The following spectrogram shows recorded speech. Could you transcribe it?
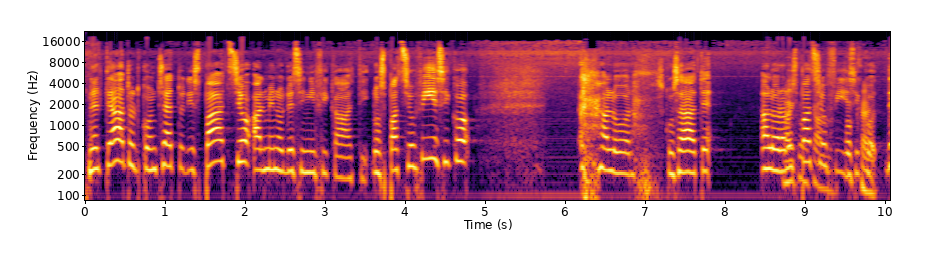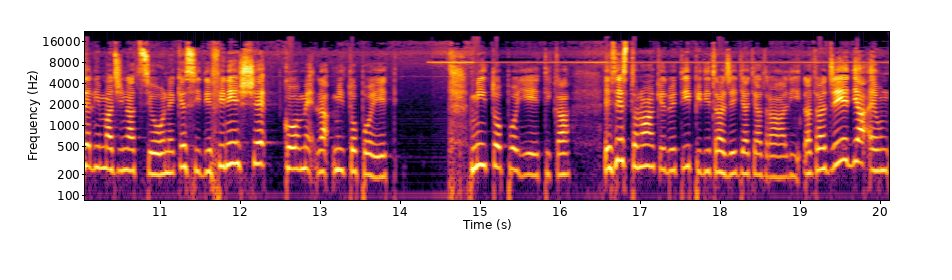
Nel teatro il concetto di spazio ha almeno due significati. Lo spazio fisico, allora, scusate, allora Vai lo spazio calma. fisico Ok. dell'immaginazione che si definisce come la mitopoeti- mitopoietica. Esistono anche due tipi di tragedia teatrali. La tragedia è un,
